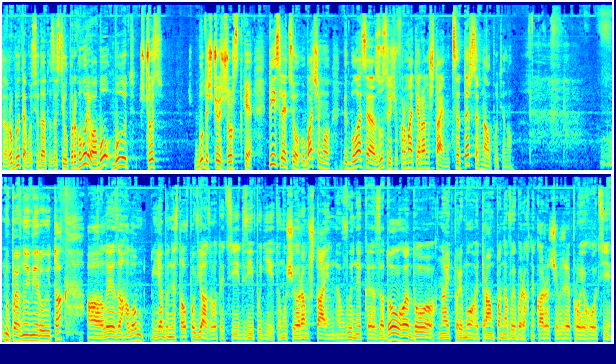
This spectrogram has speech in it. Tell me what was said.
робити, або сідати за стіл переговорів, або будуть щось. Буде щось жорстке. Після цього бачимо, відбулася зустріч у форматі Рамштайн. Це теж сигнал Путіну. Ну, певною мірою так. Але загалом я би не став пов'язувати ці дві події, тому що Рамштайн виник задовго до навіть перемоги Трампа на виборах, не кажучи вже про його ці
